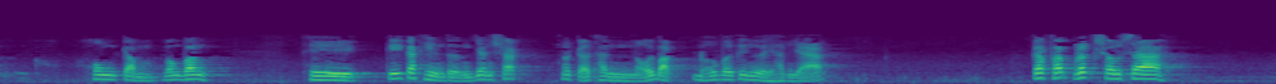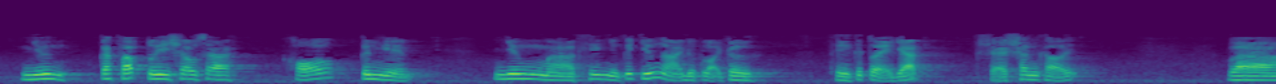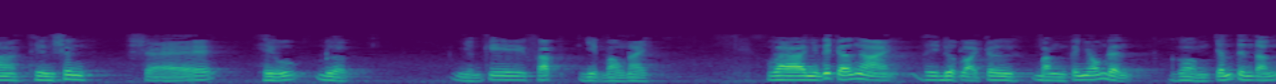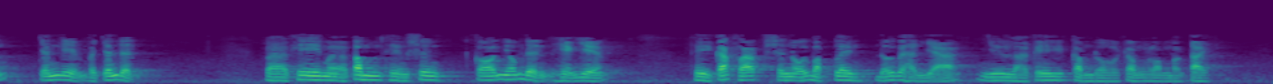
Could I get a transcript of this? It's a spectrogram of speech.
hôn trầm, vân vân, thì cái các hiện tượng danh sắc nó trở thành nổi bật đối với cái người hành giả. Các pháp rất sâu xa, nhưng các pháp tuy sâu xa, khó kinh nghiệm, nhưng mà khi những cái chướng ngại được loại trừ, thì cái tuệ giác sẽ sanh khởi và thiền sinh sẽ hiểu được những cái pháp nhiệm màu này. Và những cái trở ngại thì được loại trừ bằng cái nhóm định gồm chánh tinh tấn, chánh niệm và chánh định. Và khi mà tâm thiền sinh có nhóm định hiện diện, thì các pháp sẽ nổi bật lên đối với hành giả như là cái cầm đồ trong lòng bàn tay.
